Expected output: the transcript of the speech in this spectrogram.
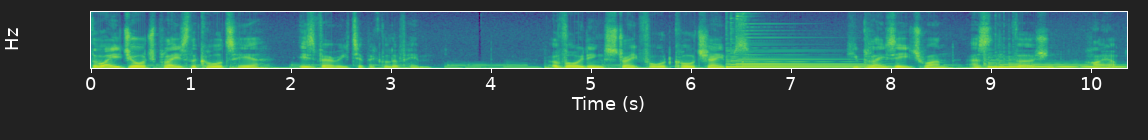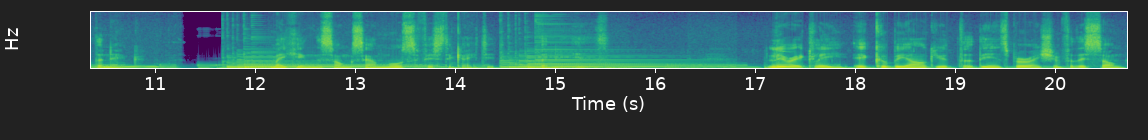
The way George plays the chords here is very typical of him. Avoiding straightforward chord shapes, he plays each one as an inversion high up the neck, making the song sound more sophisticated than it is. Lyrically, it could be argued that the inspiration for this song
